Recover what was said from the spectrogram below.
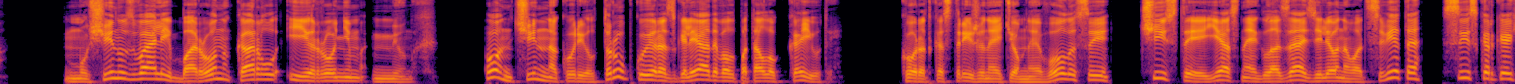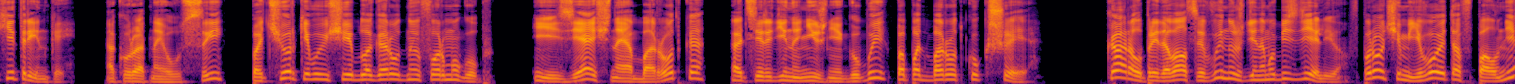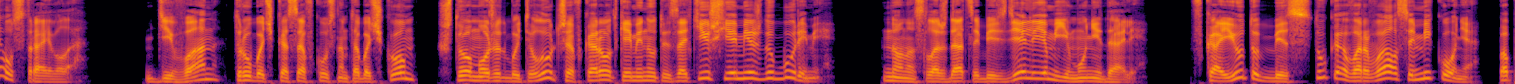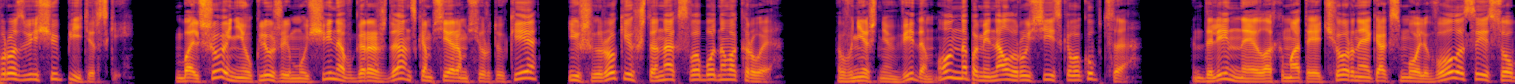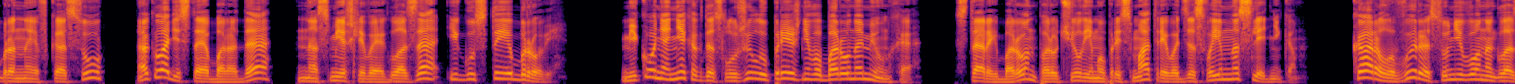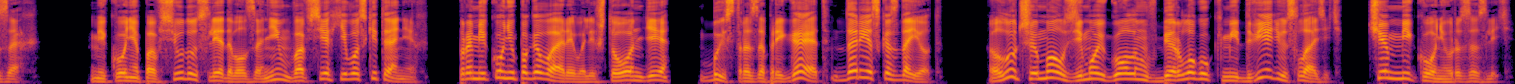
Мужчину звали барон Карл Иероним Мюнх. Он чинно курил трубку и разглядывал потолок каюты коротко стриженные темные волосы, чистые ясные глаза зеленого цвета с искоркой-хитринкой, аккуратные усы, подчеркивающие благородную форму губ, и изящная оборотка от середины нижней губы по подбородку к шее. Карл предавался вынужденному безделью, впрочем, его это вполне устраивало. Диван, трубочка со вкусным табачком, что может быть лучше в короткие минуты затишья между бурями? но наслаждаться бездельем ему не дали. В каюту без стука ворвался Миконя по прозвищу Питерский. Большой неуклюжий мужчина в гражданском сером сюртуке и широких штанах свободного кроя. Внешним видом он напоминал русийского купца. Длинные лохматые черные, как смоль, волосы, собранные в косу, окладистая борода, насмешливые глаза и густые брови. Миконя некогда служил у прежнего барона Мюнха. Старый барон поручил ему присматривать за своим наследником. Карл вырос у него на глазах. Миконя повсюду следовал за ним во всех его скитаниях. Про Миконю поговаривали, что он где быстро запрягает, да резко сдает. Лучше, мол, зимой голым в берлогу к медведю слазить, чем Миконю разозлить.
